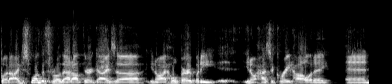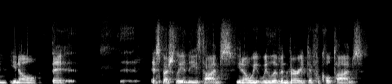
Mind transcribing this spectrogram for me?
But I just wanted to throw that out there, guys. Uh, you know, I hope everybody, you know, has a great holiday, and you know, especially in these times, you know, we, we live in very difficult times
